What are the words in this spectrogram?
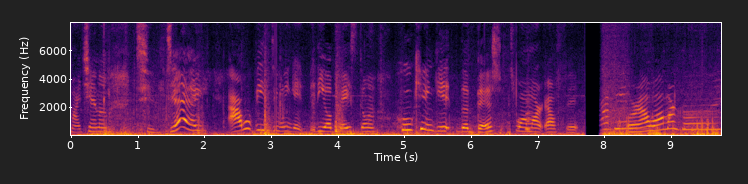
my channel. Today, I will be doing a video based on who can get the best Walmart outfit. We're at Walmart, guys.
